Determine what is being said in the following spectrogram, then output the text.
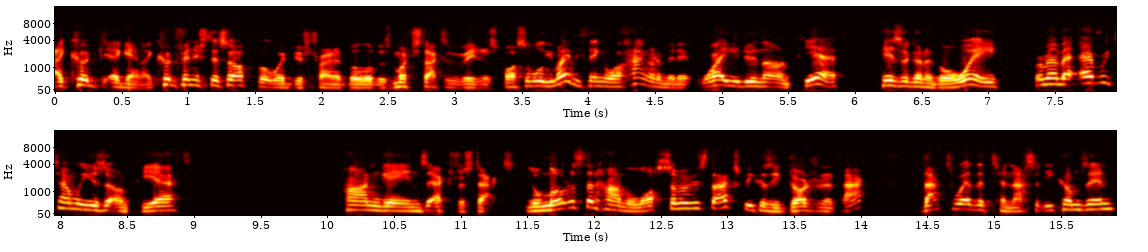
I could, again, I could finish this off, but we're just trying to build up as much stacks of evasion as possible. You might be thinking, well, hang on a minute, why are you doing that on Piett? His are going to go away. Remember, every time we use it on Piett, Han gains extra stacks. You'll notice that Han lost some of his stacks because he dodged an attack. That's where the tenacity comes in.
